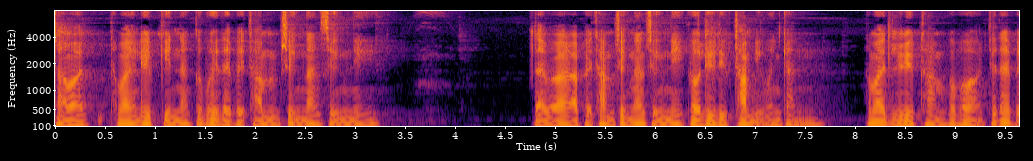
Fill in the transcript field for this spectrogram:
ถามว่าทำไมรีบกินนะก็เพื่อได้ไปทำสิ่งนั้นสิ่งนี้ แต่เวลาไปทำสิ่งนั้นสิ่งนี้ก็รีบๆทำอีกเหมือนกันทำไมรีบๆทำก็เพราะจะได้ไป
